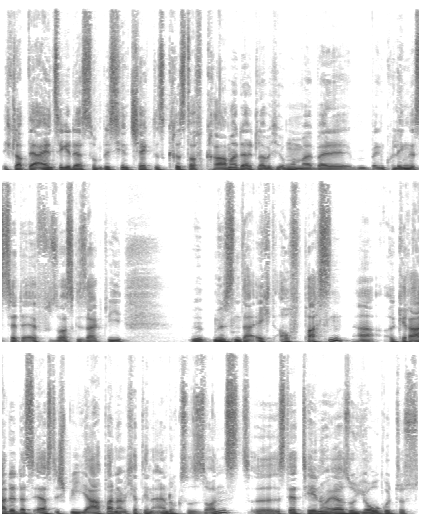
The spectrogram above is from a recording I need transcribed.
Ich glaube, der Einzige, der es so ein bisschen checkt, ist Christoph Kramer. Der hat, glaube ich, irgendwann mal bei, bei den Kollegen des ZDF sowas gesagt wie, wir müssen da echt aufpassen. Ja, gerade das erste Spiel Japan, aber ich habe den Eindruck, so sonst äh, ist der Tenor eher so, jo gut, das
